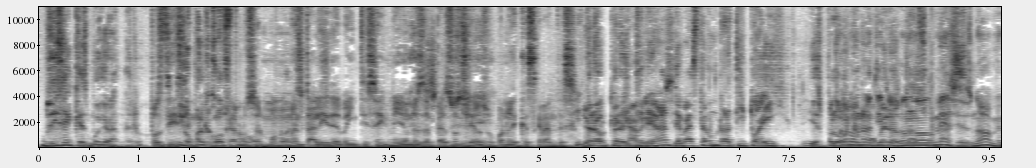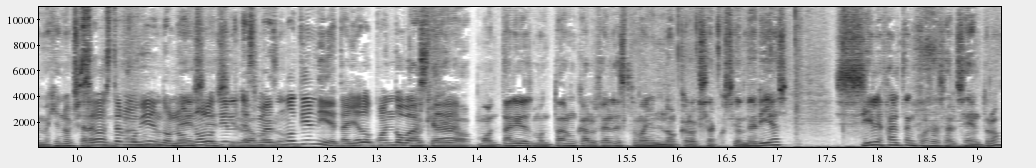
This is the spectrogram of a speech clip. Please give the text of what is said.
Dicen que es muy grande, ¿no? Pues dicen que es un carrusel monumental y de 26 millones de pesos se supone que es grande, sí. Pero, pero el te va a estar un ratito ahí y después lo van a un ratito, son unos meses, ¿no? Me imagino que se va a estar moviendo, no, no lo tiene, es más, no tiene ni detallado cuándo va a estar. montar y desmontar un carrusel de este tamaño no creo que sea cuestión de días. Sí le faltan cosas al centro.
